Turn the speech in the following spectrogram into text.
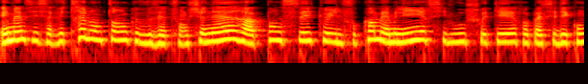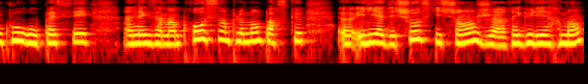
Et même si ça fait très longtemps que vous êtes fonctionnaire, pensez qu'il faut quand même lire si vous souhaitez repasser des concours ou passer un examen pro, simplement parce que euh, il y a des choses qui changent régulièrement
